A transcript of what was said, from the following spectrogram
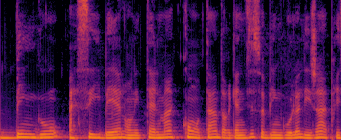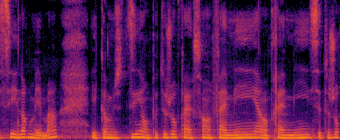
bingo à CIBL. On est tellement content d'organiser ce bingo-là. Les gens apprécient énormément. Et comme je dis, on peut toujours faire ça en famille, entre amis. C'est toujours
